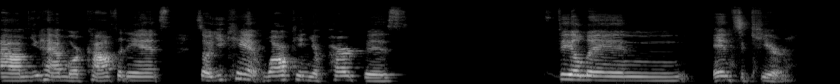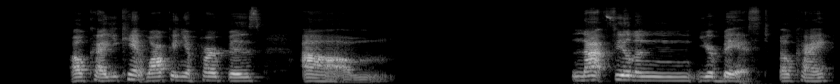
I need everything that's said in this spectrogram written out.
um, you have more confidence. So you can't walk in your purpose feeling insecure. Okay. You can't walk in your purpose um not feeling your best. Okay.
